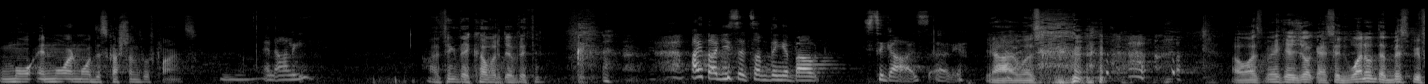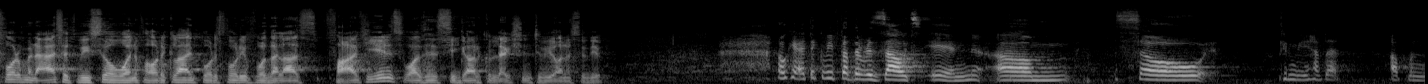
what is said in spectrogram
more in more and more discussions with clients. Mm. And Ali? I think they covered everything. I thought you said something about cigars earlier. Yeah, I was. I was making a joke. I said one of the best performing assets we saw one of our client portfolio for the last five years was his cigar collection, to be honest with you. Okay, I think we've got the results in. Um, so, can we have that up on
